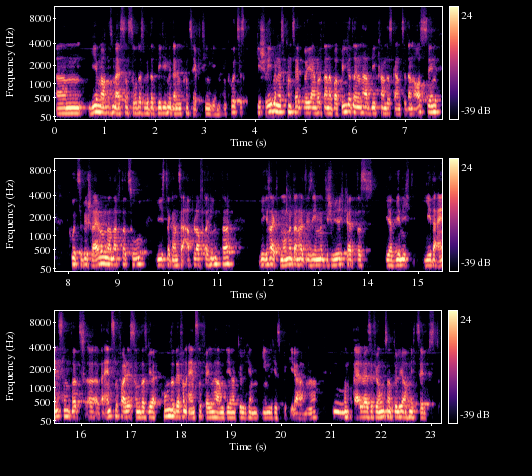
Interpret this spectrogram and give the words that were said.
Ähm, wir machen es meistens so, dass wir da wirklich mit einem Konzept hingehen. Ein kurzes geschriebenes Konzept, wo ich einfach dann ein paar Bilder drinnen habe, wie kann das Ganze dann aussehen, kurze Beschreibung danach dazu, wie ist der ganze Ablauf dahinter. Wie gesagt, momentan hat es immer die Schwierigkeit, dass ja wir nicht jeder Einzelne dort äh, der Einzelfall ist, sondern dass wir hunderte von Einzelfällen haben, die natürlich ein ähnliches Begehr haben. Ne? Mhm. Und teilweise für uns natürlich auch nicht selbst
